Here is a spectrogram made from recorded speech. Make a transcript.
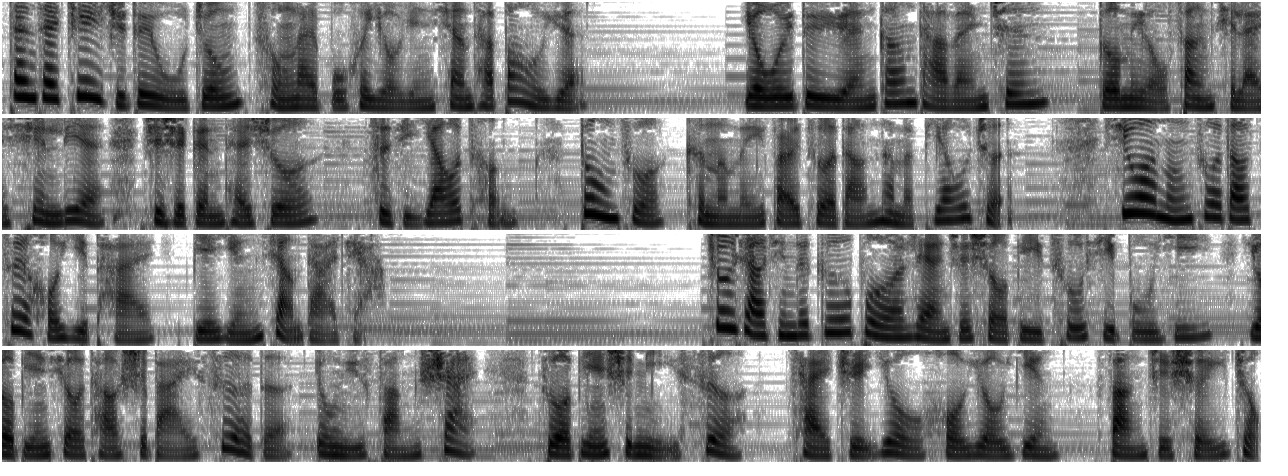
但在这支队伍中，从来不会有人向他抱怨。有位队员刚打完针都没有放弃来训练，只是跟他说自己腰疼，动作可能没法做到那么标准，希望能做到最后一排，别影响大家。祝小琴的胳膊两只手臂粗细不一，右边袖套是白色的，用于防晒；左边是米色，材质又厚又硬，防止水肿。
